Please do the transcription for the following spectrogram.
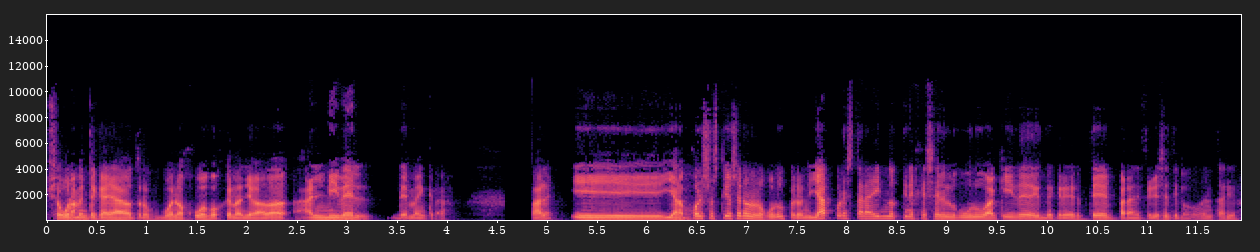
seguramente que haya otros buenos juegos que no han llegado a- al nivel de Minecraft. ¿Vale? Y, y a lo mejor esos tíos eran el gurú, pero ya por estar ahí no tienes que ser el gurú aquí de, de creerte para decir ese tipo de comentarios.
